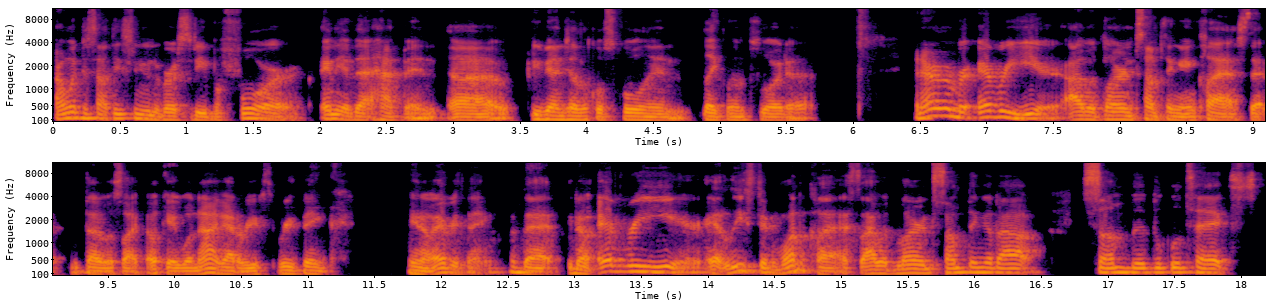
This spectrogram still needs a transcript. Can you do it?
I went to Southeastern University before any of that happened, uh, evangelical school in Lakeland, Florida. And I remember every year I would learn something in class that that was like, okay, well now I got to re- rethink, you know, everything. That you know, every year, at least in one class, I would learn something about some biblical text,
